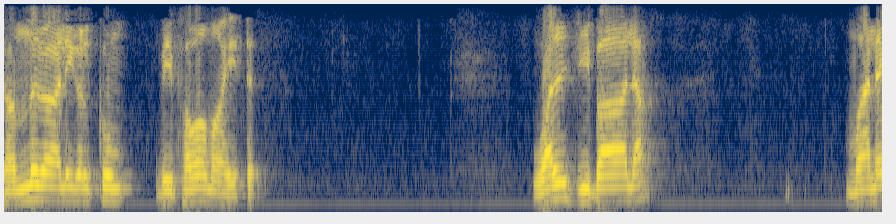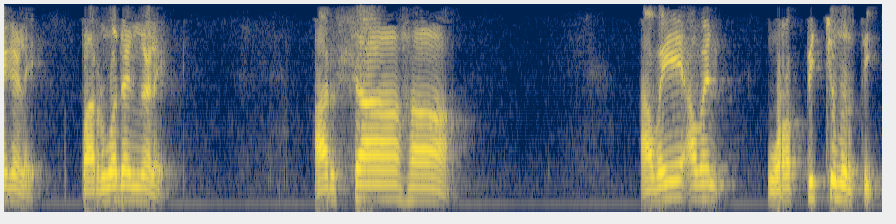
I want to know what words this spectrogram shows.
കന്നുകാലികൾക്കും വിഭവമായിട്ട്. വൽ ജിബാല മലകളെ പർവതങ്ങളെ അർഷാഹ അവയെ അവൻ ഉറപ്പിച്ചു നിർത്തി.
